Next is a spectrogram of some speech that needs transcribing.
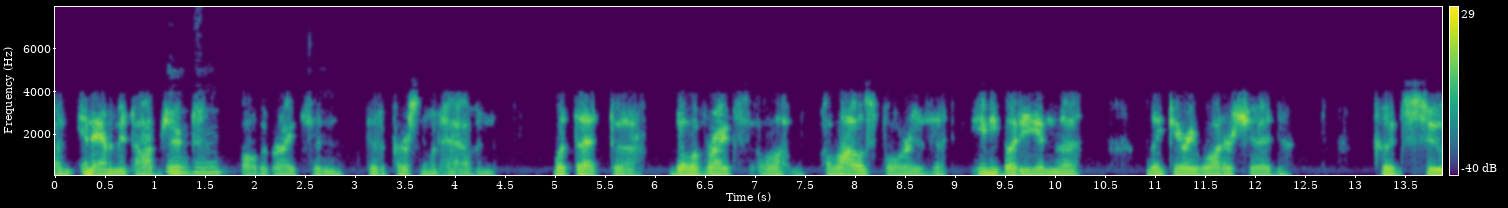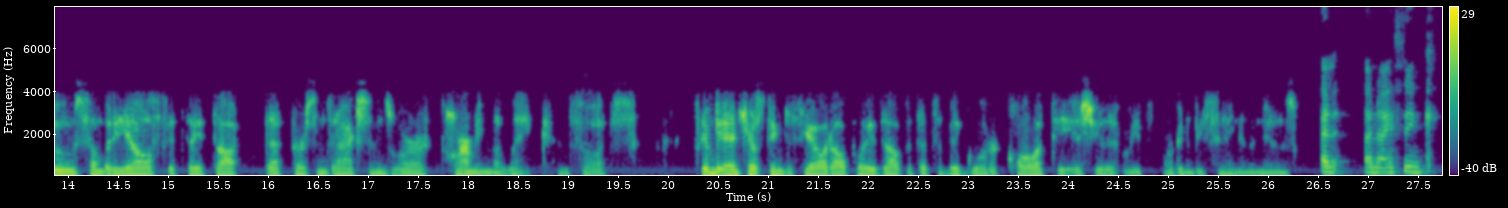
an inanimate object mm-hmm. all the rights and that a person would have, and what that uh, Bill of Rights allows for is that anybody in the Lake Erie watershed could sue somebody else if they thought that person's actions were harming the lake. And so it's it's going to be interesting to see how it all plays out. But that's a big water quality issue that we we're going to be seeing in the news. And and I think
